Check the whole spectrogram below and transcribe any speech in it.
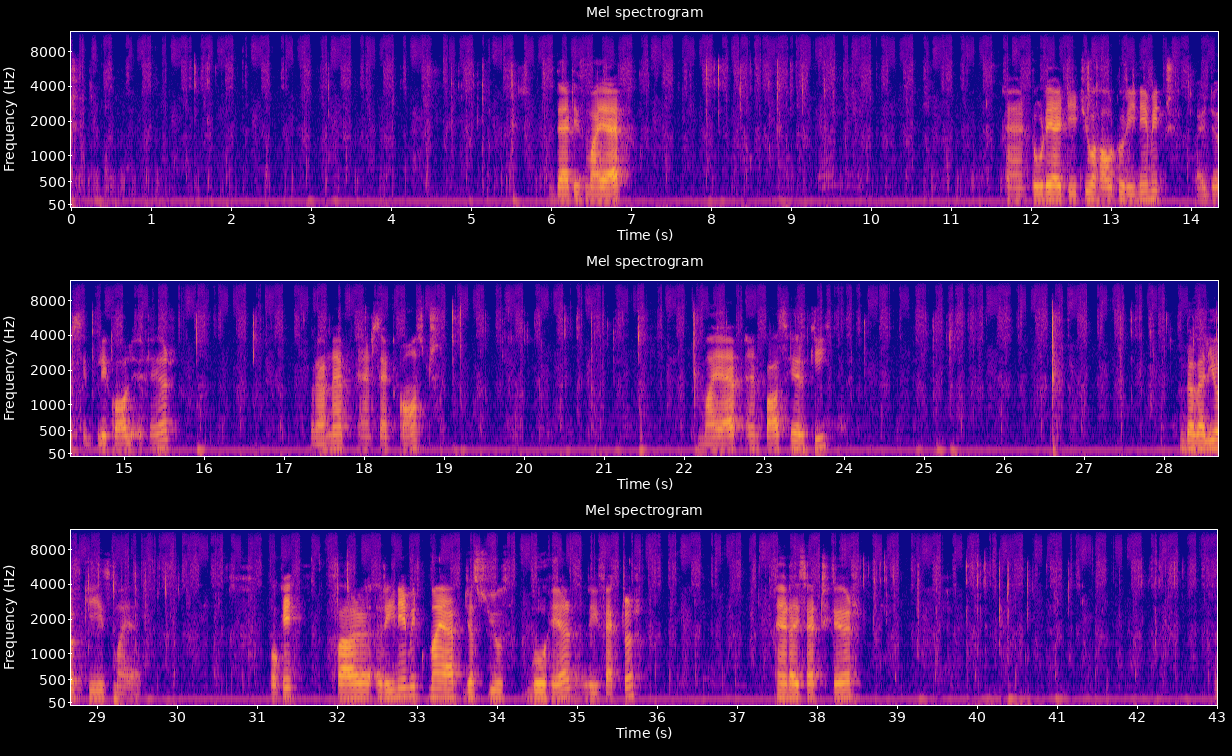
That is my app and today I teach you how to rename it. I just simply call it here. Run app and set const. My app and pass here key. The value of key is my app. Okay. For rename it my app just use go here refactor. And I set here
